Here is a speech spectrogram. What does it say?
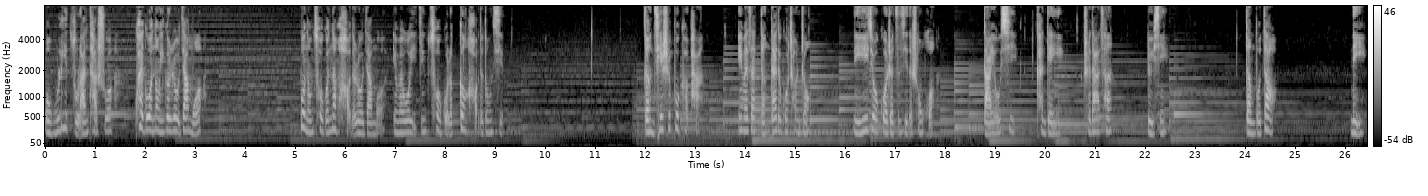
我无力阻拦，他说：“快给我弄一个肉夹馍，不能错过那么好的肉夹馍，因为我已经错过了更好的东西。”等其实不可怕，因为在等待的过程中，你依旧过着自己的生活，打游戏、看电影。吃大餐，旅行，等不到，你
